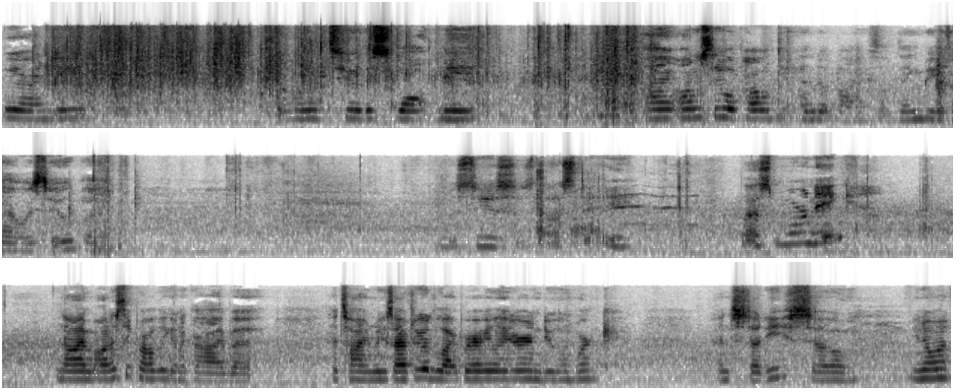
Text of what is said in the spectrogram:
we are indeed going to the swap meet. I honestly will probably end up buying something because I always do, but Messias' last day, last morning. No, I'm honestly probably gonna cry, but it's fine because I have to go to the library later and do homework and study, so you know what?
